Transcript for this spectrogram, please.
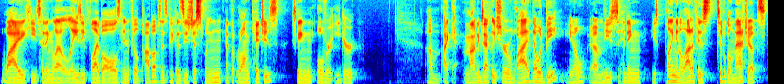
why he's hitting a lot of lazy fly balls, infield pop ups, it's because he's just swinging at the wrong pitches. He's getting over eager um, I, am not exactly sure why that would be. You know, um, he's hitting, he's playing in a lot of his typical matchups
